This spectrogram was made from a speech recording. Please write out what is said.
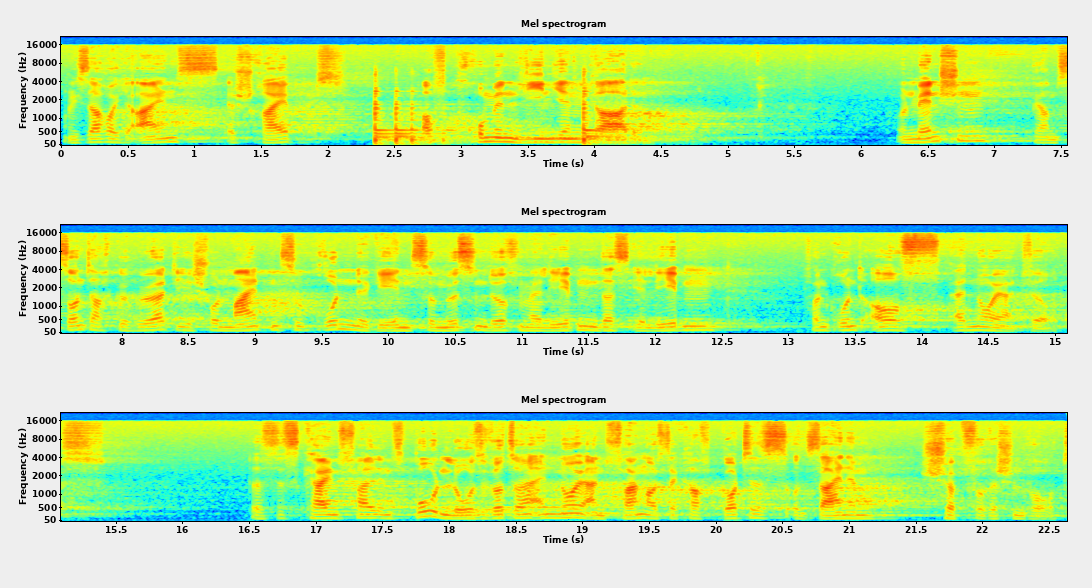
Und ich sage euch eins, er schreibt auf krummen Linien gerade. Und Menschen, wir haben es Sonntag gehört, die schon meinten, zugrunde gehen zu müssen, dürfen erleben, dass ihr Leben von Grund auf erneuert wird. Dass es kein Fall ins Bodenlose wird, sondern ein Neuanfang aus der Kraft Gottes und seinem schöpferischen Wort.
